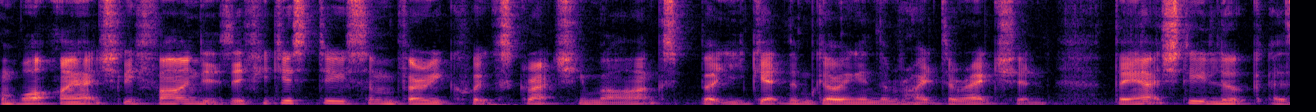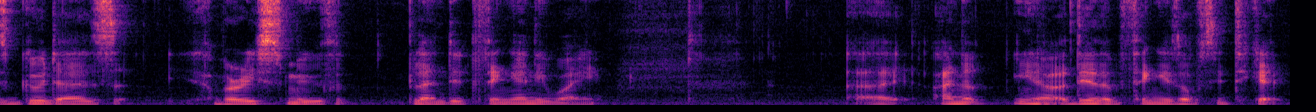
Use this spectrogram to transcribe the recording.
and what I actually find is if you just do some very quick scratchy marks, but you get them going in the right direction, they actually look as good as a very smooth blended thing anyway. Uh, and you know the other thing is obviously to get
